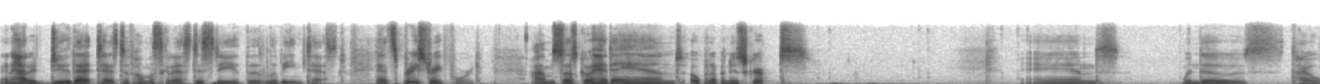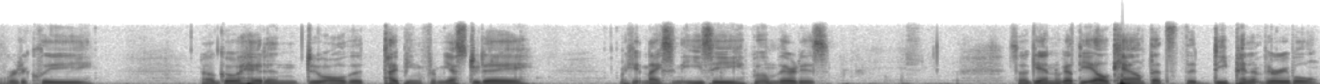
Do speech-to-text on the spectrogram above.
and how to do that test of homoscedasticity, the Levene test. And it's pretty straightforward. Um, so let's go ahead and open up a new script. And Windows, tile vertically. I'll go ahead and do all the typing from yesterday. Make it nice and easy. Boom, there it is. So again, we've got the L count, that's the dependent variable.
